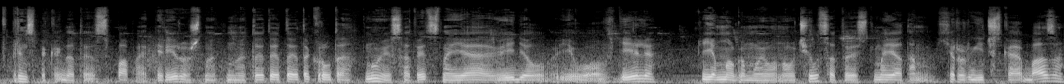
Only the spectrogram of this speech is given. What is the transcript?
В принципе, когда ты с папой оперируешь, ну, ну это, это, это, это круто. Ну и, соответственно, я видел его в деле. Я многому его научился. То есть моя там хирургическая база,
